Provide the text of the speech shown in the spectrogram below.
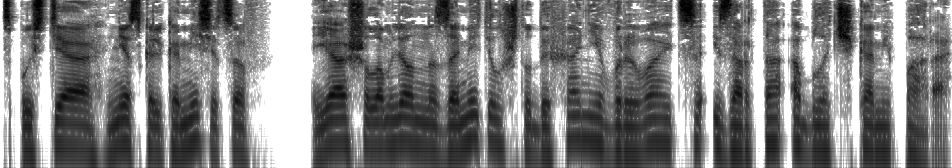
Спустя несколько месяцев я ошеломленно заметил, что дыхание вырывается изо рта облачками пара.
